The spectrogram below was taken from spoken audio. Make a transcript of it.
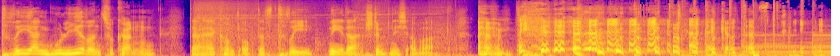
triangulieren zu können. Daher kommt auch das Tri. Nee, da stimmt nicht, aber ähm, Da kommt das Dreh.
